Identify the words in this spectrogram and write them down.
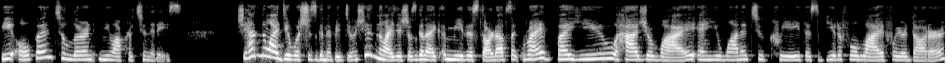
be open to learn new opportunities she had no idea what she's going to be doing. She had no idea she was going to like meet the startups, like, right? But you had your why and you wanted to create this beautiful life for your daughter.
